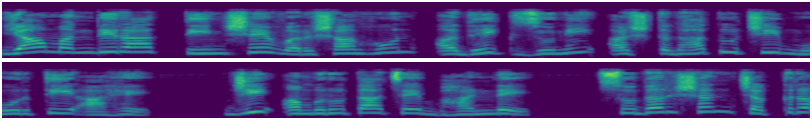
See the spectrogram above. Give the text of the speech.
या मंदिरात तीनशे वर्षांहून अधिक जुनी अष्टधातूची मूर्ती आहे जी अमृताचे भांडे सुदर्शन चक्र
